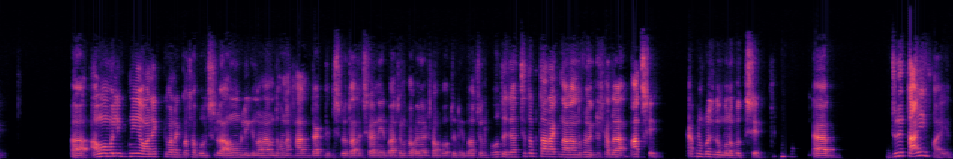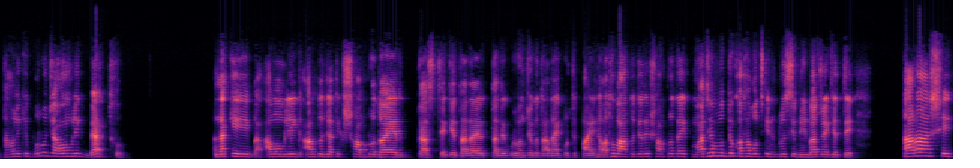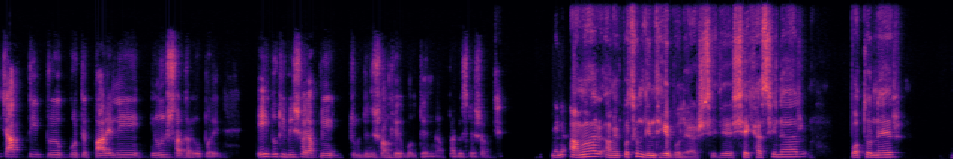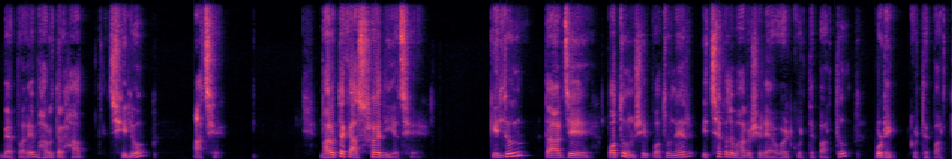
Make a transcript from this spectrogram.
আওয়ামী লীগ নিয়ে অনেক অনেক কথা বলছিল। আওয়ামী লীগ নানান ধরনের হাত ডাক দিচ্ছিল তাদের ছাড়া নির্বাচন হবে না সম্ভবত নির্বাচন হতে যাচ্ছে তবে তার আগে নানান ধরনের খেলা আছে এখন পর্যন্ত মনে হচ্ছে। আহ, যদি তাই হয় তাহলে কি বলব যে আওয়ামী লীগ ব্যর্থ? নাকি আওয়ামী লীগ আন্তর্জাতিক সম্প্রদায়ের কাছ থেকে তাদের তাদের গ্রহণযোগ্যতা আদায় করতে পারেনি? অথবা আন্তর্জাতিক সম্প্রদায় মাঝে মধ্যে কথা বলছে ইনক্লুসিভ নির্বাচনের ক্ষেত্রে। তারা সেই চাপটি প্রয়োগ করতে পারেনি ইউনিট সরকারের উপরে। এই দুটি বিষয় আপনি একটু যদি সংক্ষেপে বলতেন আপনার বিশ্লেষণ। মানে আমার, আমি প্রথম দিন থেকে বলে আসছি যে শেখ হাসিনার পতনের ব্যাপারে ভারতের হাত ছিল, আছে। ভারত তাকে আশ্রয় দিয়েছে। কিন্তু তার যে পতন, সেই পতনের ইচ্ছা করলে ভারত সেটা অ্যাভয়েড করতে পারত প্রোটেক্ট করতে পারত।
